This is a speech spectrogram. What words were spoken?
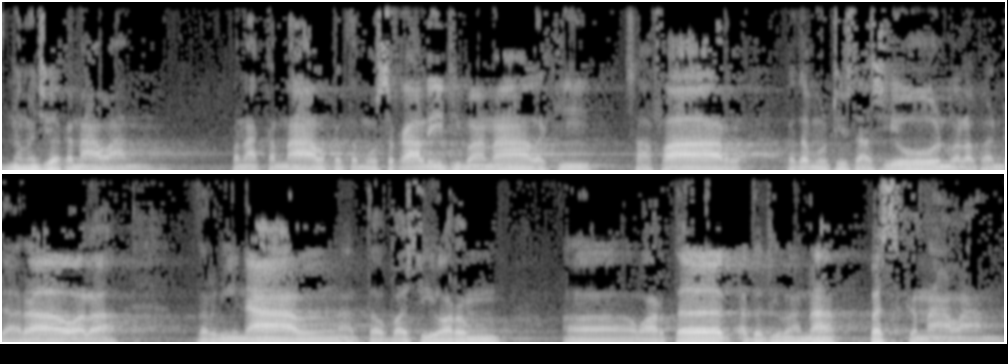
Namanya juga kenalan. Pernah kenal ketemu sekali di mana lagi safar, ketemu di stasiun, wala bandara, wala terminal atau pas di warung e, warteg atau di mana pas kenalan.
